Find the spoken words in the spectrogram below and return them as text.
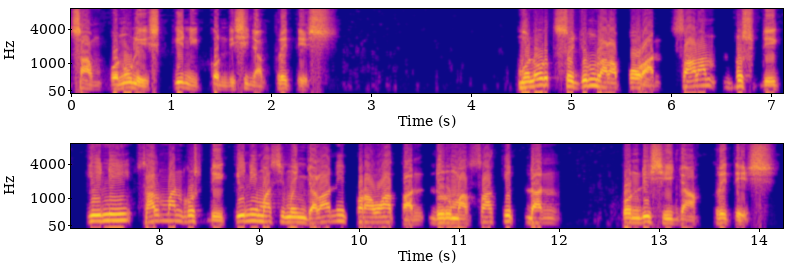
Sang penulis kini kondisinya kritis. Menurut sejumlah laporan, Salam Rusdi kini Salman Rusdi kini masih menjalani perawatan di rumah sakit dan kondisinya kritis.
